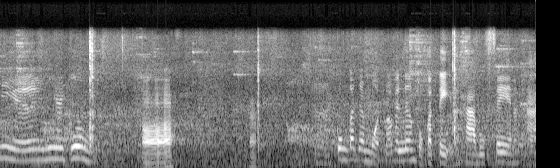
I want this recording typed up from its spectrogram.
นี่ไงนี่ไงกุ้งอ๋อ อ่ากุ้งก็จะหมดเพราะเป็นเรื่องปกตินะคะบุฟเฟ่ต์นะคะ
